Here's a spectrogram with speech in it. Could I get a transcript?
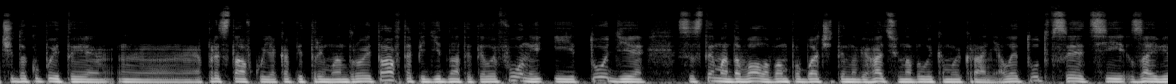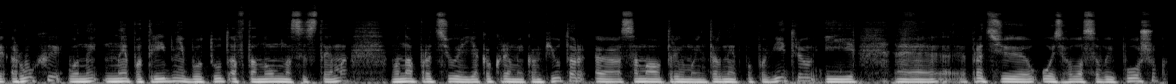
чи докупити м, приставку, яка підтримує Android Auto, під'єднати телефон, і, і тоді система давала вам побачити навігацію на великому екрані. Але тут все ці зайві рухи вони не потрібні, бо тут автономна система. Вона працює як окремий комп'ютер, е, сама отримує інтернет по повітрю і е, працює ось голосовий пошук.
